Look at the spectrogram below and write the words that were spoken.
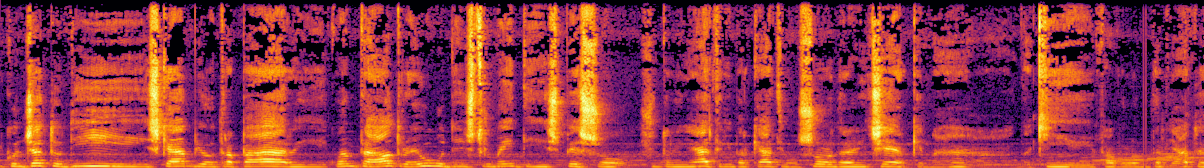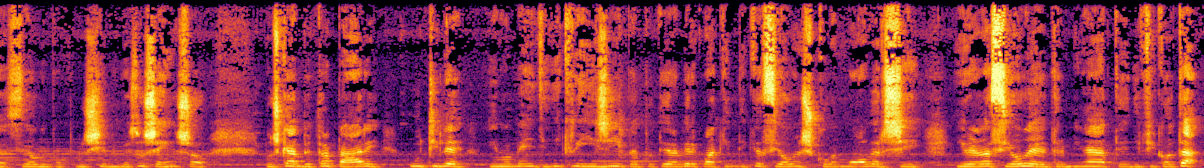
il concetto di scambio tra pari e quant'altro è uno degli strumenti spesso sottolineati, rimarcati non solo dalle ricerche, ma da chi fa volontariato e azioni propulsive in questo senso, lo scambio tra pari utile in momenti di crisi per poter avere qualche indicazione su come muoversi in relazione a determinate difficoltà.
